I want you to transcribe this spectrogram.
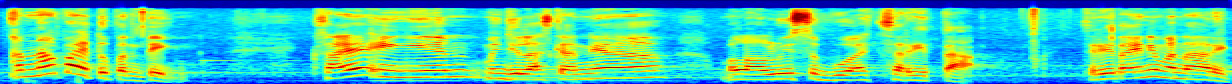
Kenapa itu penting? Saya ingin menjelaskannya melalui sebuah cerita. Cerita ini menarik.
